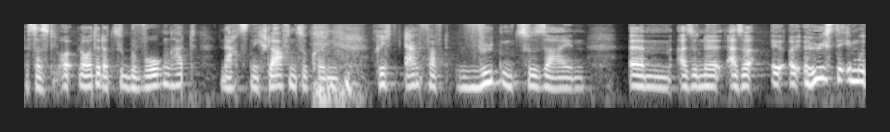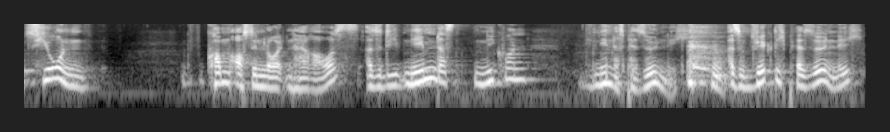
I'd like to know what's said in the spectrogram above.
dass das Leute dazu bewogen hat, nachts nicht schlafen zu können, richtig ernsthaft wütend zu sein. Ähm, also eine, also äh, äh, höchste Emotionen kommen aus den Leuten heraus. Also die nehmen das Nikon, die nehmen das persönlich. Also wirklich persönlich.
